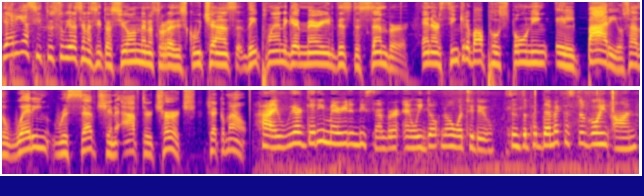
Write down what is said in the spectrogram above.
¿Qué harías si tú estuvieras en la situación de nuestros radioescuchas? They plan to get married this December and are thinking about postponing el party, o sea, the wedding reception after church. Check them out. Hi, we are getting married in December and we don't know what to do. Since the pandemic is still going on,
